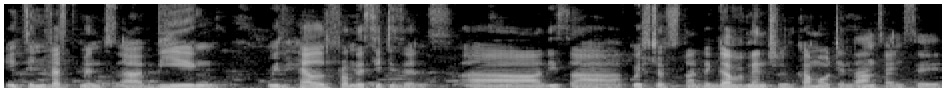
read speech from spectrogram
its investment uh, being withheld from the citizens? Uh, these are questions that the government should come out and answer and say,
